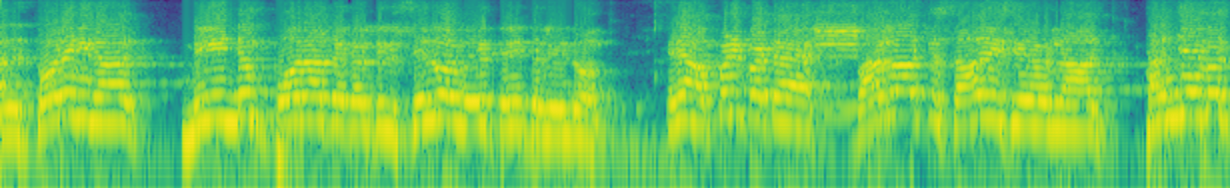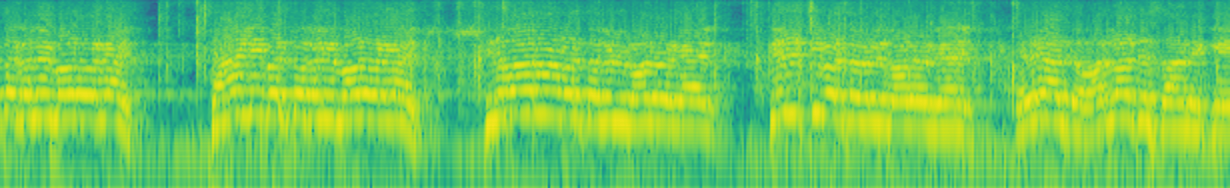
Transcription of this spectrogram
அது தொடங்கினால் மீண்டும் போராட்ட கருத்துக்கு செல்வோம் என்று தெரிவித்துக் கொள்கின்றோம். அப்படிப்பட்ட வரலாற்று சாதனை செய்தவர்களால் தஞ்சை மருத்துவக் கல்வி மாணவர்கள் ஸ்டான்லி மருத்துவக் கல்வி மாணவர்கள் திருவாரூர் மருத்துவக் கல்வி மாணவர்கள் திருச்சி மருத்துவக் கல்வி மாணவர்கள். எனவே அந்த வரலாற்று சாதனைக்கு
